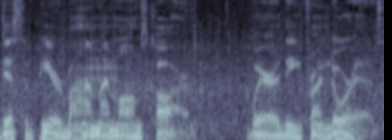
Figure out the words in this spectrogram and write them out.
disappeared behind my mom's car, where the front door is.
